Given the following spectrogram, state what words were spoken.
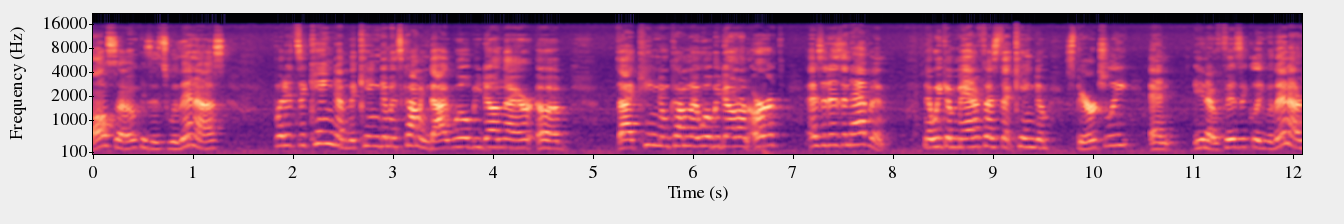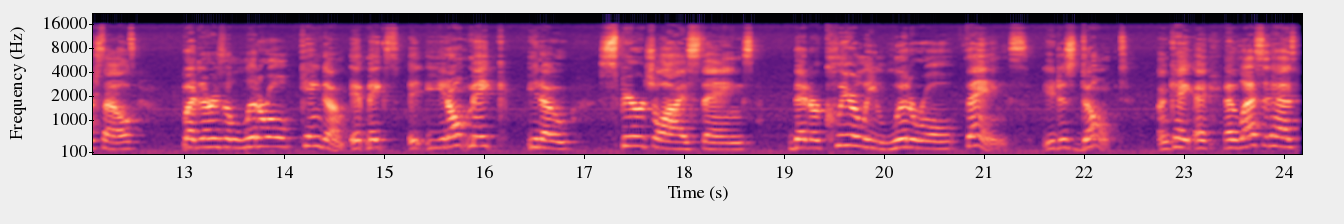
also because it's within us, but it's a kingdom. The kingdom is coming. Thy will be done, thy, uh, thy kingdom come, thy will be done on earth as it is in heaven. Now we can manifest that kingdom spiritually and you know physically within ourselves, but there is a literal kingdom. It makes you don't make you know spiritualized things that are clearly literal things. You just don't. Okay, uh, unless it has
